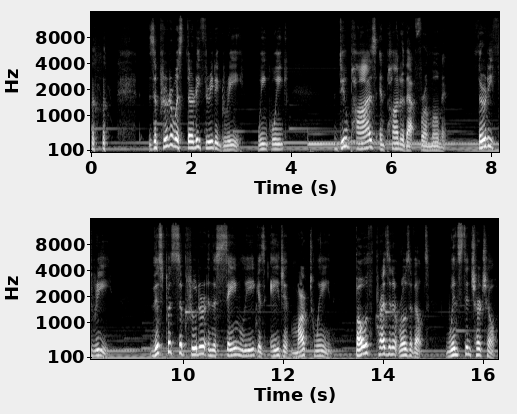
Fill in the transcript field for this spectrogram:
Zapruder was 33 degree. Wink, wink. Do pause and ponder that for a moment. 33. This puts Zapruder in the same league as Agent Mark Twain, both President Roosevelt, Winston Churchill,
